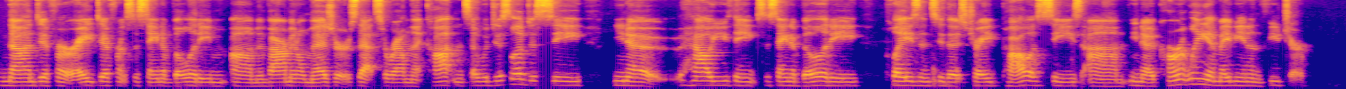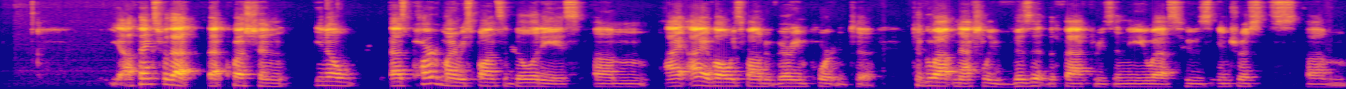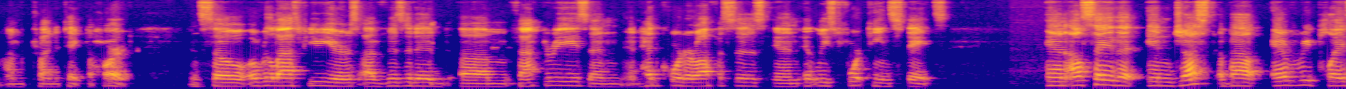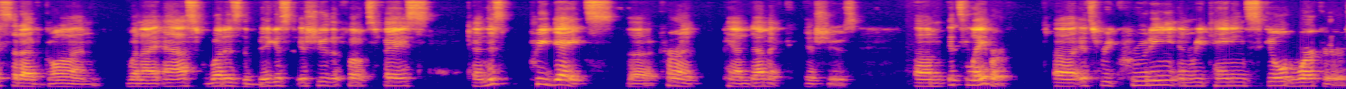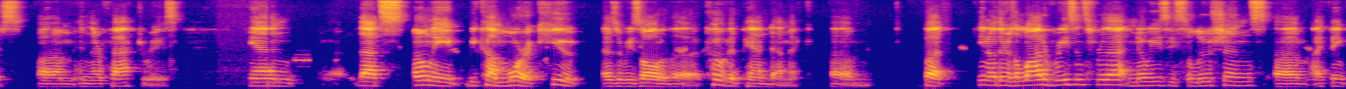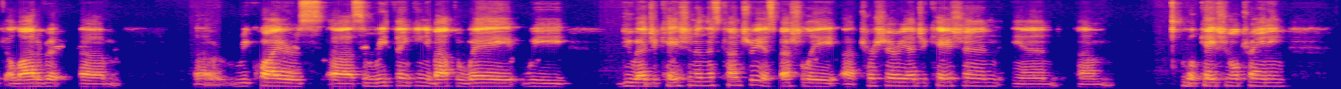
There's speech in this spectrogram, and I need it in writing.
nine different or eight different sustainability um, environmental measures that surround that cotton. So we'd just love to see, you know, how you think sustainability plays into those trade policies, um, you know, currently and maybe in the future. Yeah, thanks for that that question. You know, as part of my responsibilities, um, I, I have always found it very important to to go out and actually visit the factories in the U.S. whose interests um, I'm trying to take to heart. And so over the last few years, I've visited um, factories and, and headquarter offices in at least 14 states. And I'll say that in just about every place that I've gone, when I ask what is the biggest issue that folks face, and this predates the current pandemic issues, um, it's labor uh, it's recruiting and retaining skilled workers um, in their factories. And that's only become more acute as a result of the COVID pandemic. Um, but you know, there's a lot of reasons for that. No easy solutions. Um, I think a lot of it um, requires uh, some rethinking about the way we do education in this country, especially uh, tertiary education and um, vocational training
